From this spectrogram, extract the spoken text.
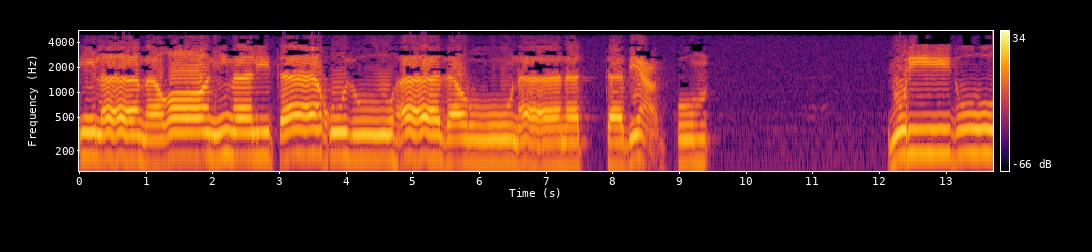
إلى مغانم لتاخذوها ذرونا نتبعكم يريدون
